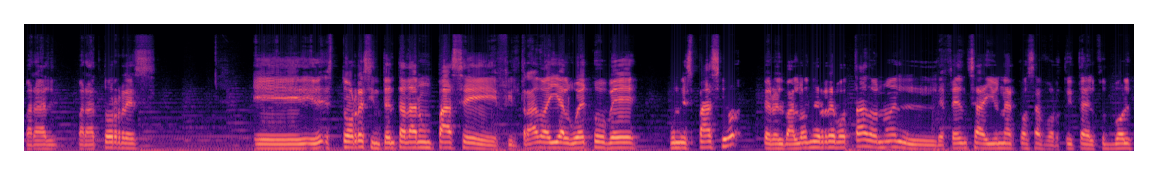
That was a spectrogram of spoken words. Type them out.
para, para Torres. Eh, Torres intenta dar un pase filtrado ahí al hueco, ve un espacio, pero el balón es rebotado, ¿no? El defensa y una cosa fortuita del fútbol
